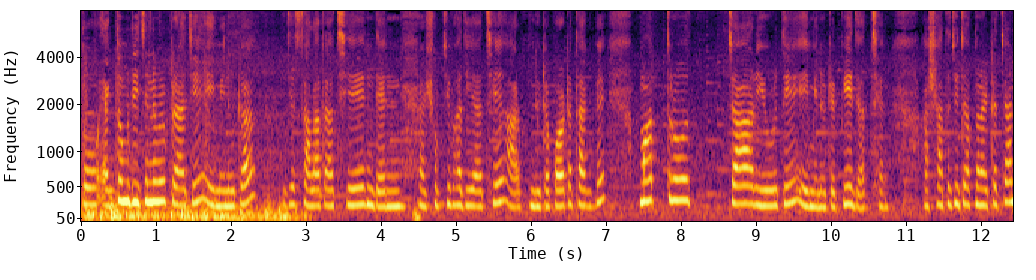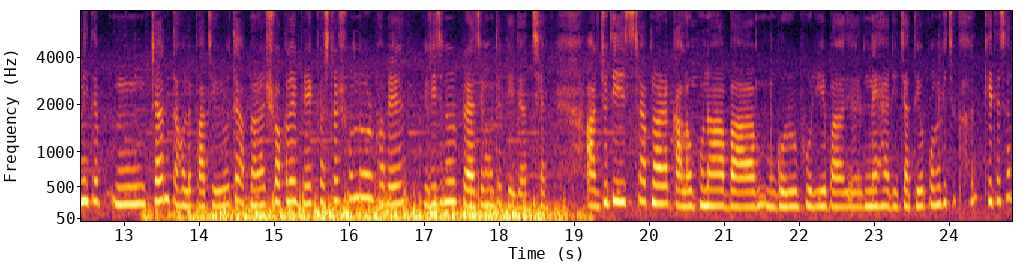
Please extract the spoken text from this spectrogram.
তো একদম রিজনেবল প্রাইজে এই মেনুটা যে সালাদ আছে দেন সবজি, ভাজি আছে, আর দুইটা পরোটা থাকবে। মাত্র চার ইউরোতে এই মেনুটা পেয়ে যাচ্ছেন। আর সাথে যদি আপনারা একটা চা নিতে চান, তাহলে পাঁচ ইউরোতে আপনারা সকালের ব্রেকফাস্টটা সুন্দরভাবে রিজনেবল প্রাইজের মধ্যে পেয়ে যাচ্ছেন। আর যদি এক্সট্রা আপনারা কালো ভুনা বা গরুর ভুড়ি বা নেহারি জাতীয় কোনো কিছু খেতে চান,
